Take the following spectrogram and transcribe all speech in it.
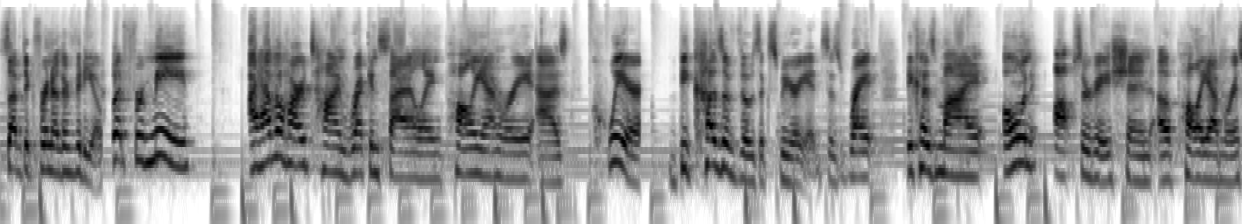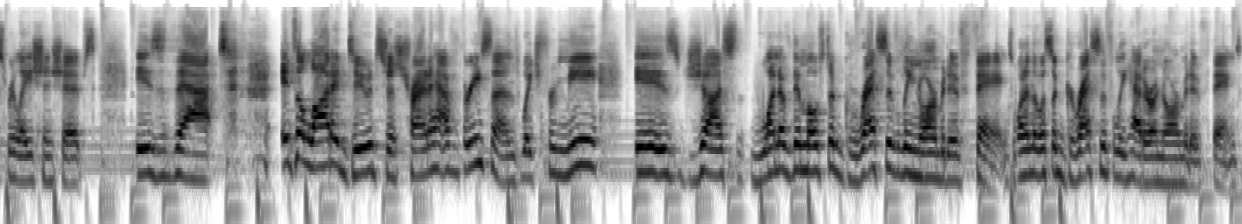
subject for another video. But for me, I have a hard time reconciling polyamory as queer because of those experiences, right? Because my own observation of polyamorous relationships is that it's a lot of dudes just trying to have threesomes, which for me is just one of the most aggressively normative things, one of the most aggressively heteronormative things,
